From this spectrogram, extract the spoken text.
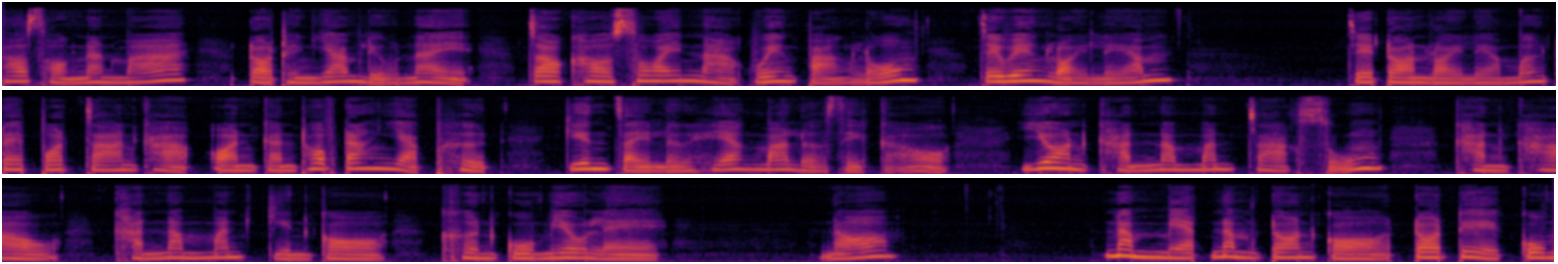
2022นั่นมาต่อถึงย่ามเหลียวใน เจ้าเข้าซอยหนักเว้งปางลงเจเว้งลอยแหลม เจตอนลอยแหลมเมืองได้ปอดจานค่ะอ่อนกันทบดั้งหยับเผิด กินใจเหลือแห้งมาเหลือเสเกาย้อนขันน้ำมันจากสูง ขันเข้าขันน้ำมันกินก่อเคินกูเมียวแล เนาะน้ำแมดน้ำตอนก่อตอเตกลม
